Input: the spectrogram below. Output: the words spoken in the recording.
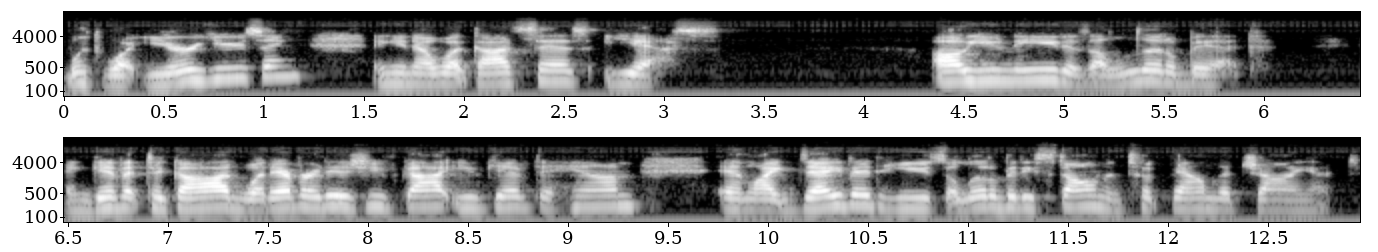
with what you're using? And you know what God says? Yes. All you need is a little bit and give it to God. Whatever it is you've got, you give to Him. And like David, he used a little bitty stone and took down the giant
